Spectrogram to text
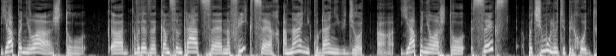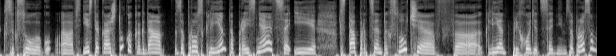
я поняла, что а, вот эта концентрация на фрикциях, она никуда не ведет. А, я поняла, что секс Почему люди приходят к сексологу? А, есть такая штука, когда запрос клиента проясняется, и в 100% случаев а, клиент приходит с одним запросом,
